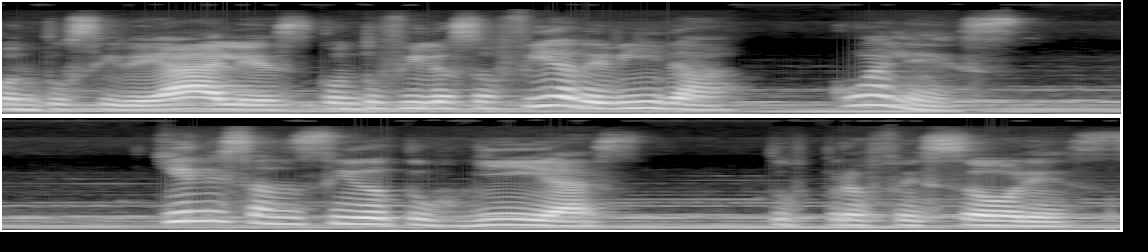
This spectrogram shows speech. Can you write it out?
con tus ideales, con tu filosofía de vida. ¿Cuál es? ¿Quiénes han sido tus guías, tus profesores?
